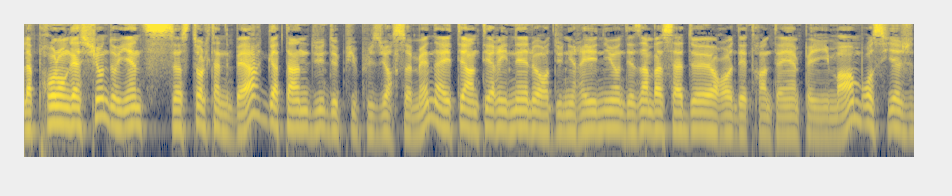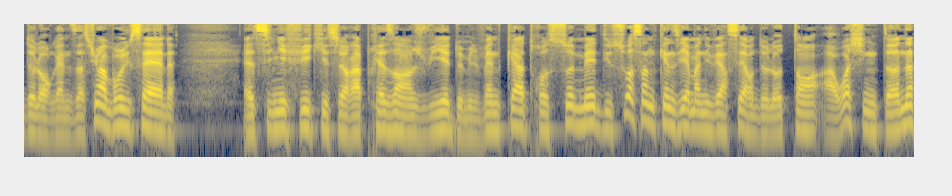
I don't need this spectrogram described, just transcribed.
La prolongation de Jens Stoltenberg, attendue depuis plusieurs semaines, a été entérinée lors d'une réunion des ambassadeurs des 31 pays membres au siège de l'organisation à Bruxelles. Elle signifie qu'il sera présent en juillet 2024 au sommet du 75e anniversaire de l'OTAN à Washington,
